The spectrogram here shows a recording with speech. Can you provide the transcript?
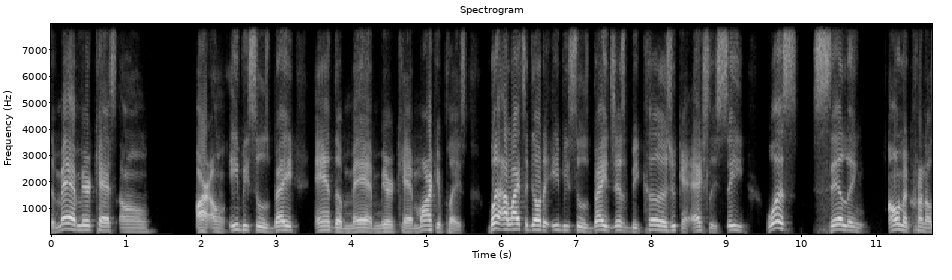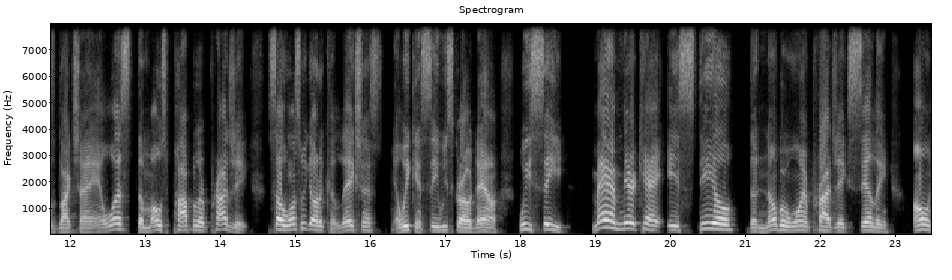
the Mad Meerkats on are on Ebisu's Bay and the Mad Meerkat Marketplace. But I like to go to Ebisu's Bay just because you can actually see what's selling on the Cronos blockchain and what's the most popular project. So once we go to collections and we can see, we scroll down, we see Mad Meerkat is still the number one project selling on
